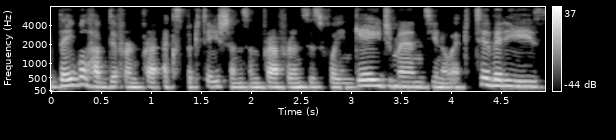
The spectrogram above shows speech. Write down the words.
they will have different pre- expectations and preferences for engagement you know activities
